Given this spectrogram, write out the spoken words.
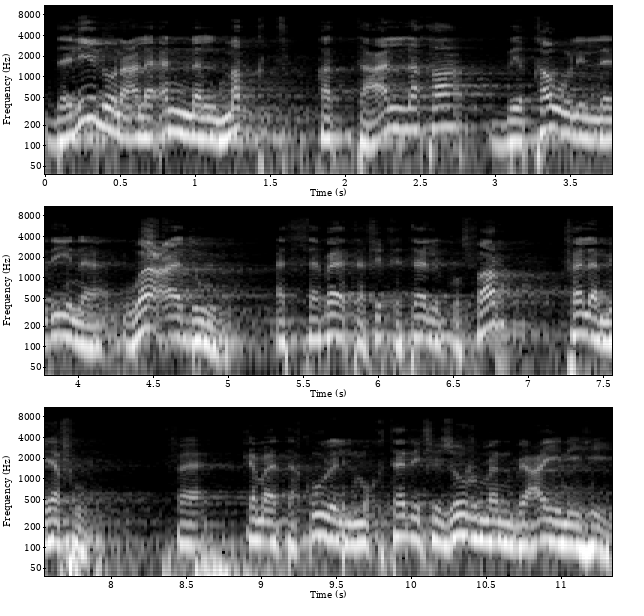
دليل على أن المقت قد تعلق بقول الذين وعدوا الثبات في قتال الكفار فلم يفوا. فكما تقول للمقترف جرما بعينه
